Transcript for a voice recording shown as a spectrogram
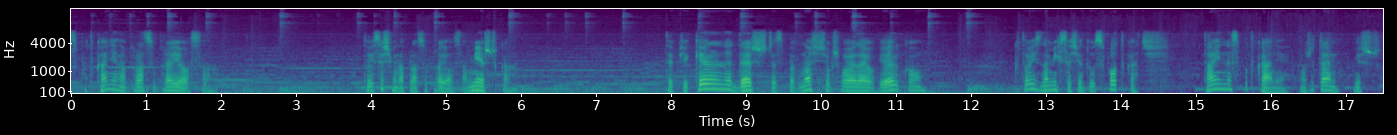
Spotkanie na placu Prajosa. to jesteśmy na placu Projosa. Mieszczka. Te piekielne deszcze z pewnością przepowiadają wielką... Ktoś z nami chce się tu spotkać. Tajne spotkanie. Może ten jeszcze.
